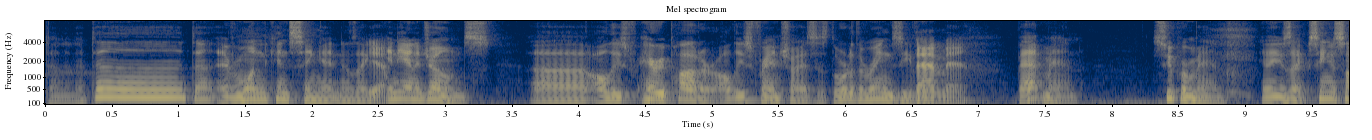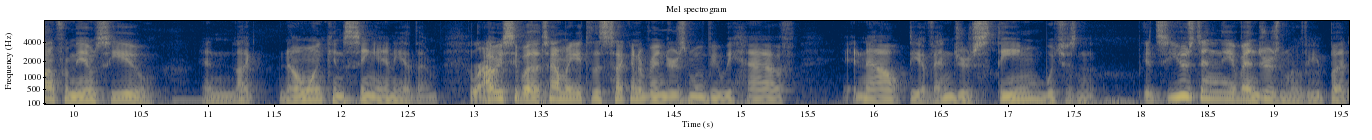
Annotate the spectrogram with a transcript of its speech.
Dun, dun, dun, dun. Everyone can sing it, and it's like Yeah. Indiana Jones, uh, all these Harry Potter, all these franchises, Lord of the Rings, even Batman. Batman, Superman, and then he's like, "Sing a song from the MCU," and like no one can sing any of them. Right. Obviously, by the time we get to the second Avengers movie, we have now the Avengers theme, which is it's used in the Avengers movie, but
